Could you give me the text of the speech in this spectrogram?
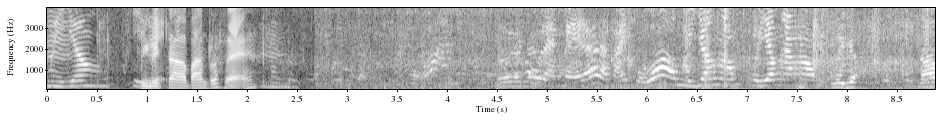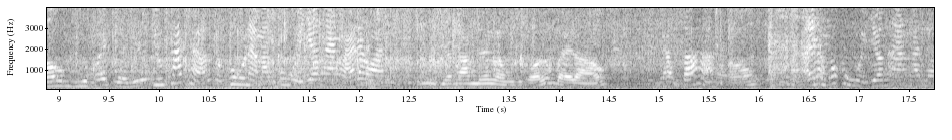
Người dân thì người ta bán rất rẻ Khu làng bè đó là phải của người dân không? Người dân ăn không? người dân đâu du khách là chứ Du khách hả? Còn khu nào mà khu người dân ăn phải đâu anh? người dân ăn đây là một gọi lắm bè nào không có hả? không Ở đây không có khu người dân ăn anh ơi.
